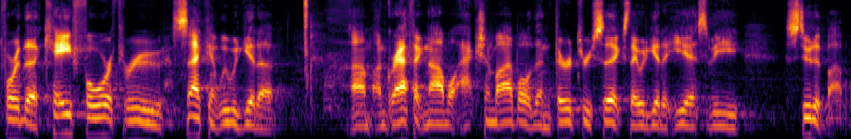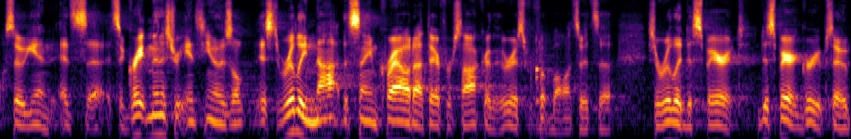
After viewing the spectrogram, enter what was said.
for the K4 through second, we would get a, um, a graphic novel action Bible. Then third through sixth, they would get an ESV student Bible. So again, it's a, it's a great ministry. It's you know, a, it's really not the same crowd out there for soccer that there is for football. And so it's a it's a really disparate disparate group. So.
